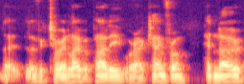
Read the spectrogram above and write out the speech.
The, the, Victorian Labor Party, where I came from, had no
